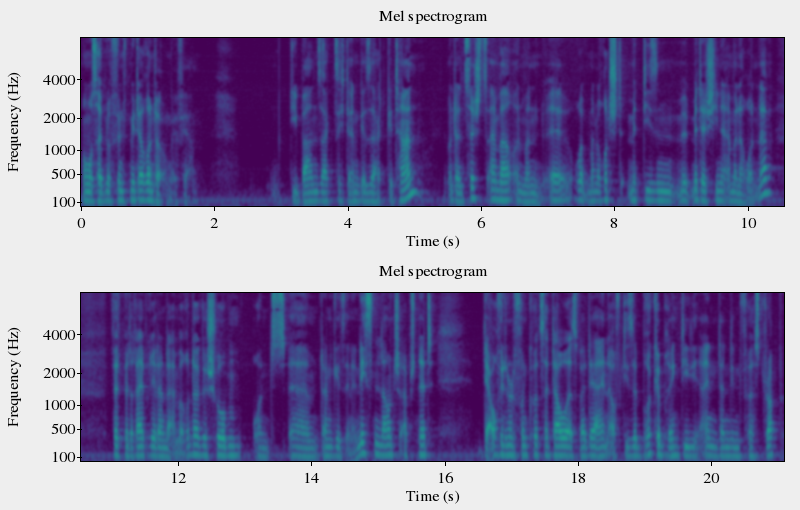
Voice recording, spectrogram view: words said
Man muss halt nur fünf Meter runter ungefähr. Die Bahn sagt sich dann gesagt, getan. Und dann zischt es einmal und man, äh, man rutscht mit, diesem, mit, mit der Schiene einmal nach unten ab, wird mit Reibrädern da einmal runtergeschoben und ähm, dann geht es in den nächsten Lounge-Abschnitt, der auch wieder nur von kurzer Dauer ist, weil der einen auf diese Brücke bringt, die einen dann den First Drop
